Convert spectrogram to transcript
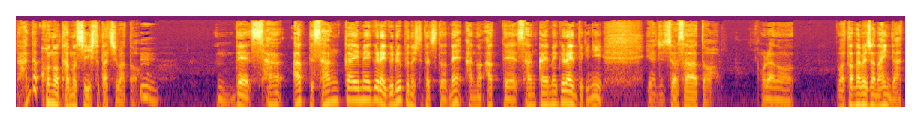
なんだこの楽しい人たちはと。うん。うんで、さ、会って3回目ぐらい、グループの人たちとね、あの、会って3回目ぐらいの時に、いや、実はさ、と、俺あの、渡辺じゃないんだって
